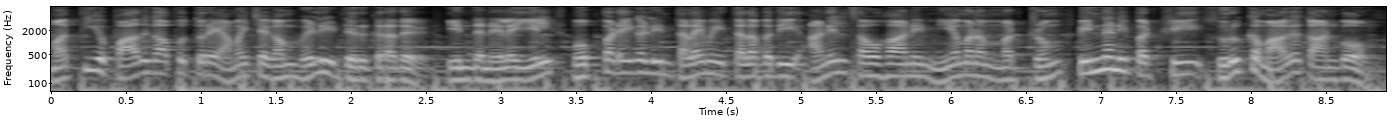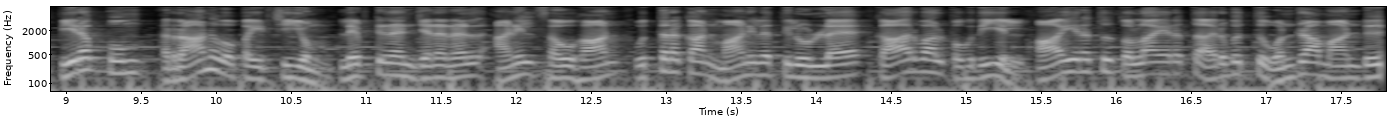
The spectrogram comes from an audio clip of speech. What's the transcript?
மத்திய பாதுகாப்புத்துறை அமைச்சகம் வெளியிட்டிருக்கிறது. இந்த நிலையில் முப்படைகளின் தலைமை தளபதி அனில் சௌஹானின் நியமனம் மற்றும் பின்னணி பற்றி சுருக்கமாக காண்போம். பிறப்பும் ராணுவ பயிற்சியும். லெப்டினன்ட் ஜெனரல் அனில் சௌஹான் உத்தரகாண்ட் மாநிலத்தில் உள்ள கார்வால் பகுதியில் ஆயிரத்து தொள்ளாயிரத்து அறுபத்து ஒன்றாம் ஆண்டு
